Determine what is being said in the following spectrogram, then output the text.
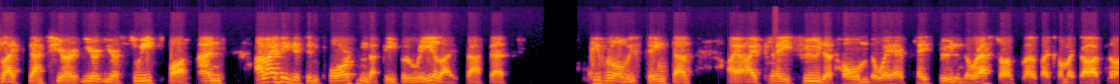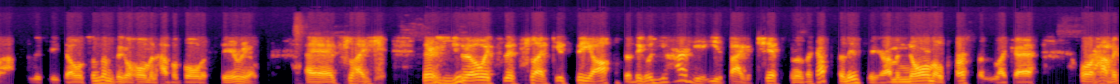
like that's your your your sweet spot. And and I think it's important that people realize that that people always think that I, I play food at home the way I play food in the restaurant and I was like oh my god no absolutely don't. Sometimes I go home and have a bowl of cereal uh, it's like there's you know it's it's like it's the opposite they go you hardly eat a bag of chips and I was like absolutely I'm a normal person like a uh, or have a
